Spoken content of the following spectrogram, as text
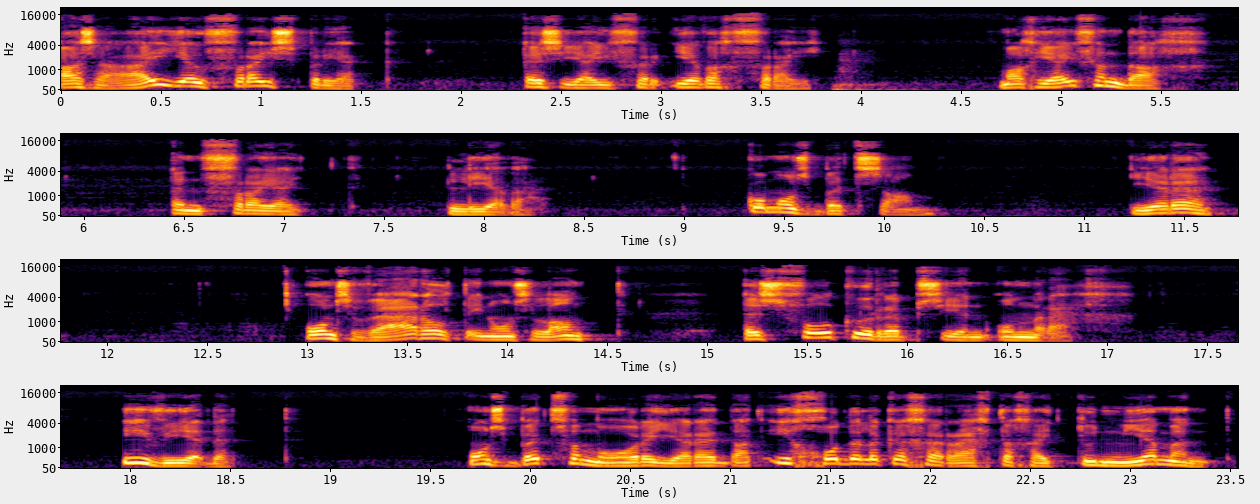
As hy jou vryspreek, is jy vir ewig vry. Mag jy vandag in vryheid lewe. Kom ons bid saam. Here, ons wêreld en ons land is vol korrupsie en onreg. U weet dit. Ons bid vanmôre Here dat u goddelike geregtigheid toenemend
